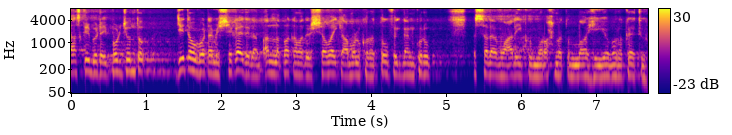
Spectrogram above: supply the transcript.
আজকের ভিডিও পর্যন্ত। যে তৌবাটা আমি শেখাই দিলাম, আল্লাহ পাক আমাদের সবাইকে আমল করা তৌফিক দান করুক। আসসালামু আলাইকুম রহমতুল্লাহি বারকাতুহ।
